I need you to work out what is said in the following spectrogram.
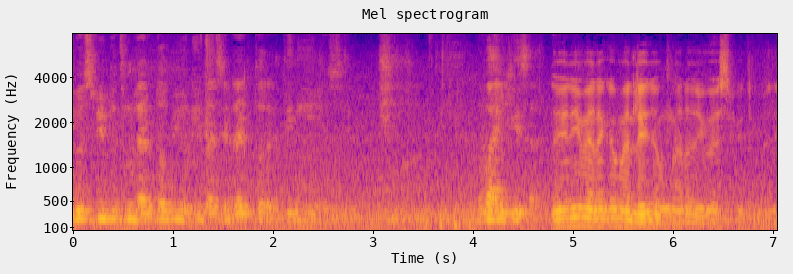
यूएसबी भी तुम लैपटॉप भी होगी वैसे डायरेक्ट तो रखती नहीं है मोबाइल के साथ। नहीं नहीं मैंने कहा मैं ले जाऊँगा ना यूएसबी तो मेरी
